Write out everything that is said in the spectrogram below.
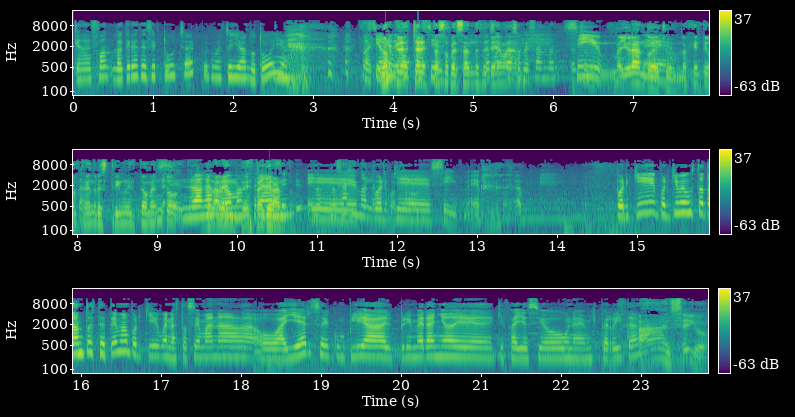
que en el fondo, ¿lo quieres decir tú, Char? Porque me estoy llevando todo yo. Paciencia, No, es que la Char está sopesando este Está- tema. está sopesando Sí, Está llorando, de eh, hecho. La gente que nos está viendo el stream en este momento No, no hagas la está llorando. Sí, No- no seas Eh, porque sí. ¿por, qué, ¿Por qué me gustó tanto este tema? Porque, bueno, esta semana o ayer se cumplía el primer año de que falleció una de mis perritas. Ah, ¿en serio?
